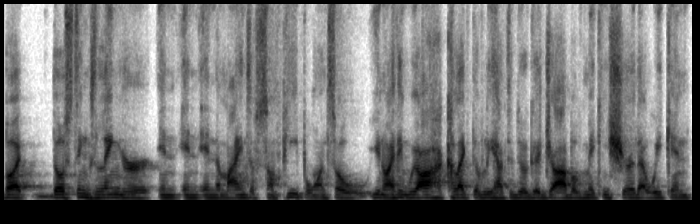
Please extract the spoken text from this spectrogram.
But those things linger in, in in the minds of some people, and so you know, I think we all collectively have to do a good job of making sure that we can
